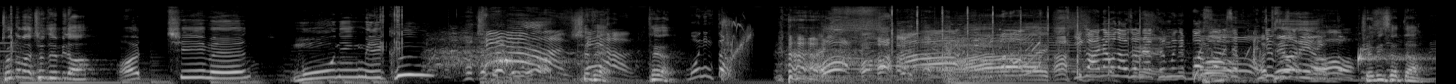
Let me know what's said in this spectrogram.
정답 맞춰도 됩니다. 아침엔 morning milk. 태연! 실패. 태연! 태연. morning 떡. 아, 이거 안 하고 나오잖아. 그러면 버스 안에서 완전 불안해요. 재밌었다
